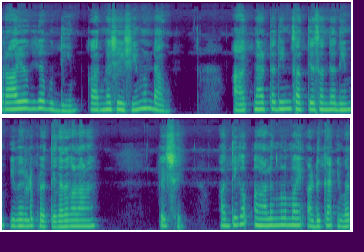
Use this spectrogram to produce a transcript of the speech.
പ്രായോഗിക ബുദ്ധിയും കർമ്മശേഷിയും ഉണ്ടാകും. ആത്മാർത്ഥതയും സത്യസന്ധതയും ഇവരുടെ പ്രത്യേകതകളാണ്. പക്ഷേ അധികം ആളുകളുമായി അടുക്കാൻ ഇവർ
